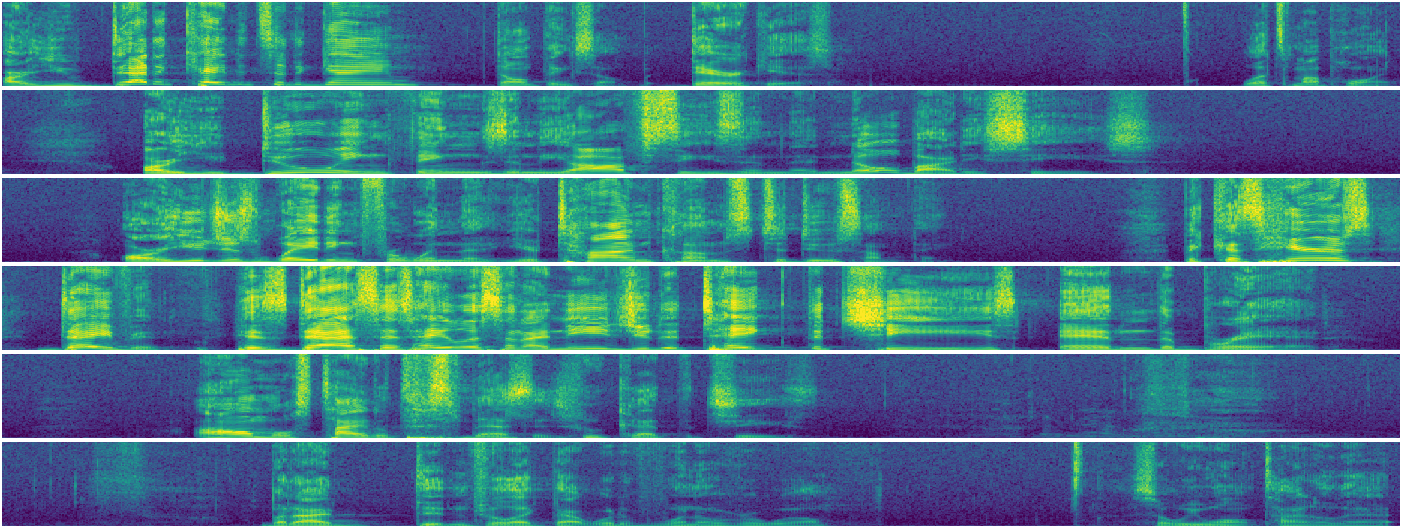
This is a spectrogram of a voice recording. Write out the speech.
Are you dedicated to the game? Don't think so, but Derek is. What's my point? Are you doing things in the off season that nobody sees? Or are you just waiting for when the, your time comes to do something? Because here's David. His dad says, Hey, listen, I need you to take the cheese and the bread. I almost titled this message, Who Cut the Cheese? but I didn't feel like that would have went over well. So we won't title that.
